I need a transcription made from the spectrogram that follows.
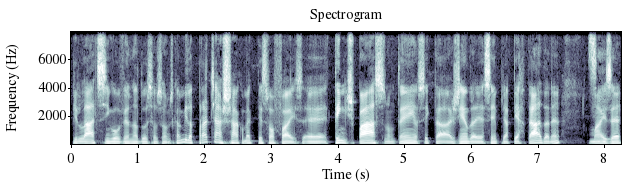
Pilates em Governador Celso Ramos. Camila, para te achar, como é que o pessoal faz? É, tem espaço, não tem? Eu sei que tá- a agenda é sempre apertada, né? Mas é,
